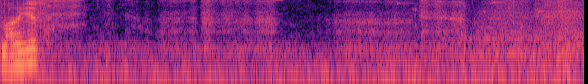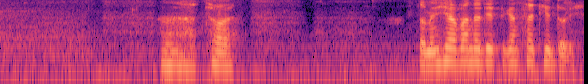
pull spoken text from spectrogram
Mache ich jetzt? Ah, toll. So bin ich ja wandert jetzt die ganze Zeit hier durch.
